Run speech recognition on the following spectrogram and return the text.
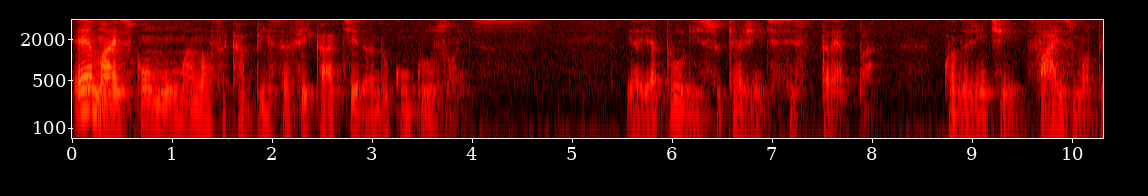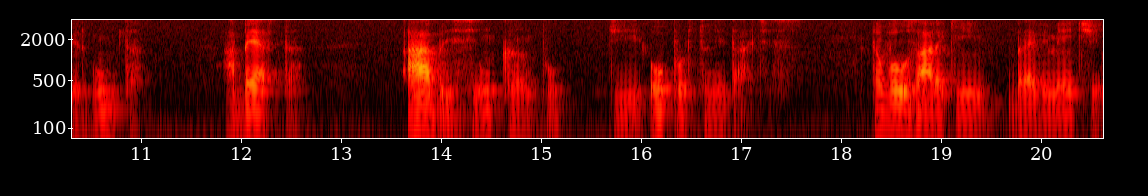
É mais comum a nossa cabeça ficar tirando conclusões. E aí é por isso que a gente se estrepa. Quando a gente faz uma pergunta aberta, abre-se um campo de oportunidades. Então vou usar aqui brevemente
